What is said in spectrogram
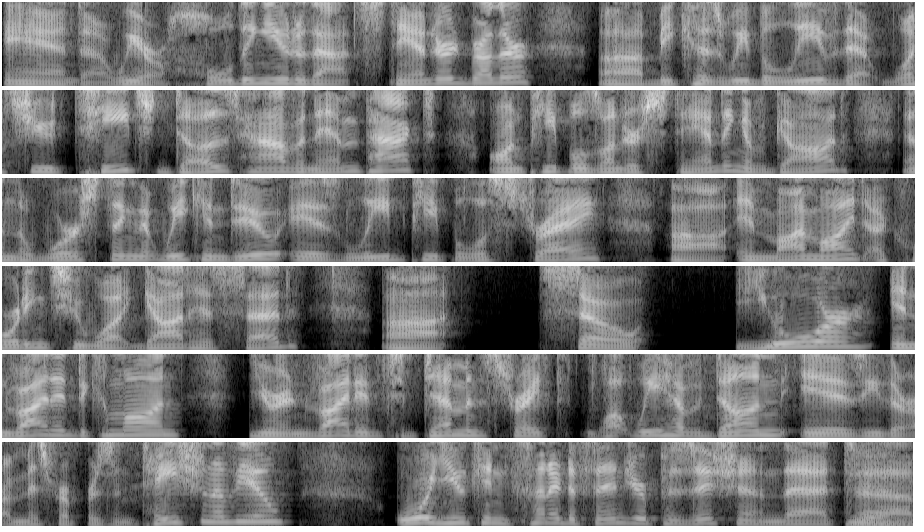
And uh, we are holding you to that standard, brother, uh, because we believe that what you teach does have an impact on people's understanding of God. And the worst thing that we can do is lead people astray, uh, in my mind, according to what God has said. Uh, so you're invited to come on. You're invited to demonstrate what we have done is either a misrepresentation of you, or you can kind of defend your position that Yeah. uh,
